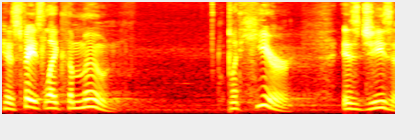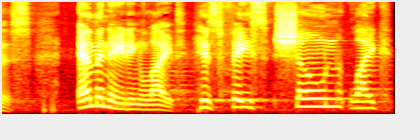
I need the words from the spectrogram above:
his face like the moon. But here is Jesus, emanating light. His face shone like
